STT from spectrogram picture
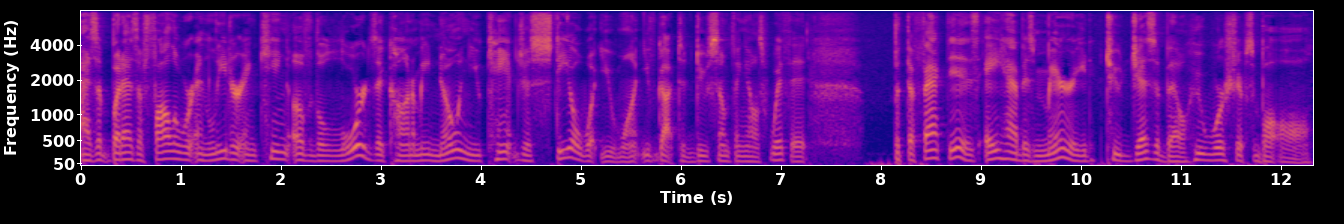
as a but as a follower and leader and king of the Lord's economy, knowing you can't just steal what you want, you've got to do something else with it. But the fact is, Ahab is married to Jezebel, who worships Baal.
